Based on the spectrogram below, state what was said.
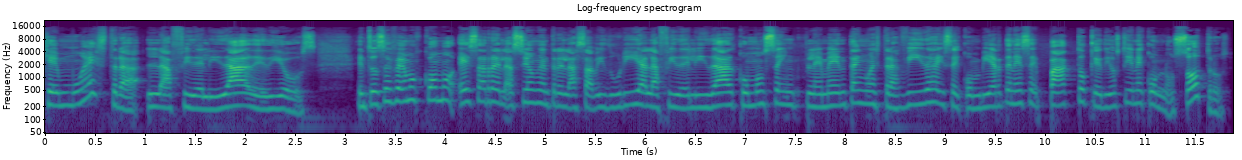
que muestra la fidelidad de Dios. Entonces vemos cómo esa relación entre la sabiduría, la fidelidad, cómo se implementa en nuestras vidas y se convierte en ese pacto que Dios tiene con nosotros,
